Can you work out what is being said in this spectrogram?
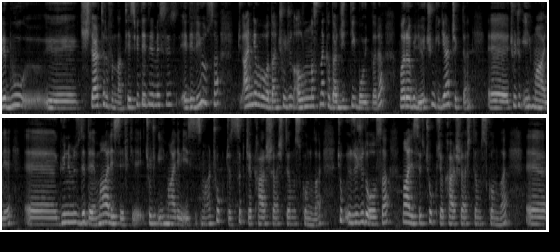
ve bu e, kişiler tarafından tespit edilmesi ediliyorsa anne babadan çocuğun alınmasına kadar ciddi boyutlara varabiliyor. Çünkü gerçekten e, çocuk ihmali e, günümüzde de maalesef ki çocuk ihmali ve istismar çokça sıkça karşılaştığımız konular. Çok üzücü de olsa maalesef çokça karşılaştığımız konular. E,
